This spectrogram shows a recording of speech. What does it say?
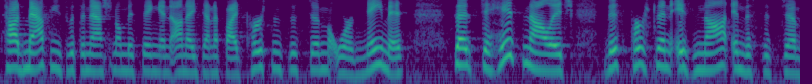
Todd Matthews with the National Missing and Unidentified Person System, or NamUs, says to his knowledge, this person is not in the system,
